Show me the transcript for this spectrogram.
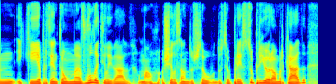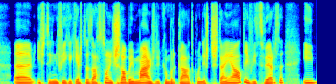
um, e que apresentam uma volatilidade, uma oscilação do seu, do seu preço superior ao mercado. Uh, isto significa que estas ações sobem mais do que o mercado quando este está em alta e vice-versa, e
